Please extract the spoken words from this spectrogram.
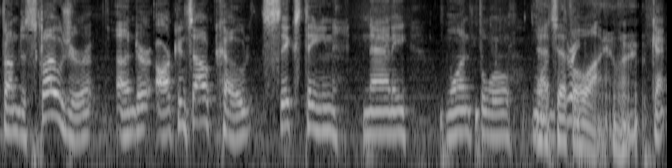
from disclosure under Arkansas Code 1690 That's FOI. All right. Okay.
